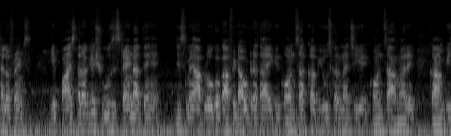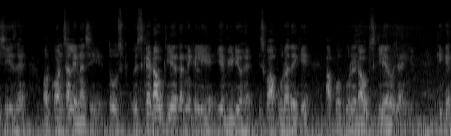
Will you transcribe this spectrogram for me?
हेलो फ्रेंड्स ये पाँच तरह के शूज़ स्टैंड आते हैं जिसमें आप लोगों को काफ़ी डाउट रहता है कि कौन सा कब यूज़ करना चाहिए कौन सा हमारे काम की चीज़ है और कौन सा लेना चाहिए। तो उस, इसके डाउट क्लियर करने के लिए ये वीडियो है इसको आप पूरा देखिए आपको पूरे डाउट्स क्लियर हो जाएँगे। ठीक है?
